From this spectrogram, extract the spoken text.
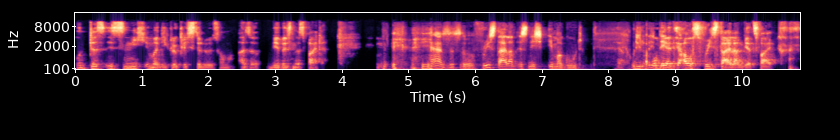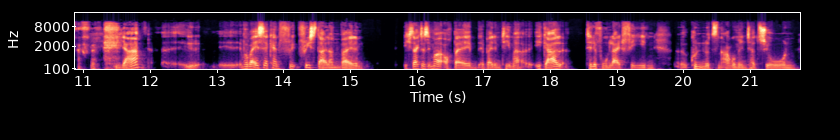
Und das ist nicht immer die glücklichste Lösung. Also wir wissen das beide. Ja, es ist so. Freestylern ist nicht immer gut. Ja. Und die Leute denken, jetzt aus Freestylern, wir zwei. ja, äh, wobei es ja kein Freestylern, weil ich sage das immer auch bei, bei dem Thema, egal, Telefonleitfäden, äh, Kundennutzenargumentation.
